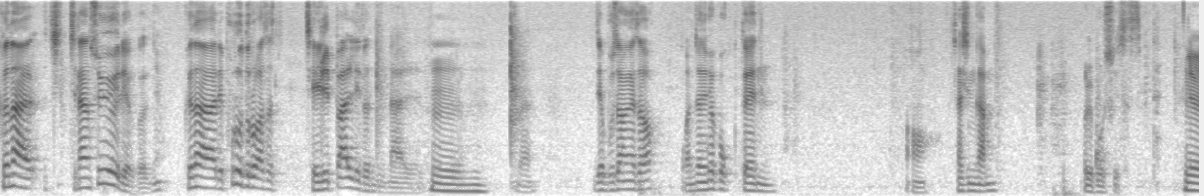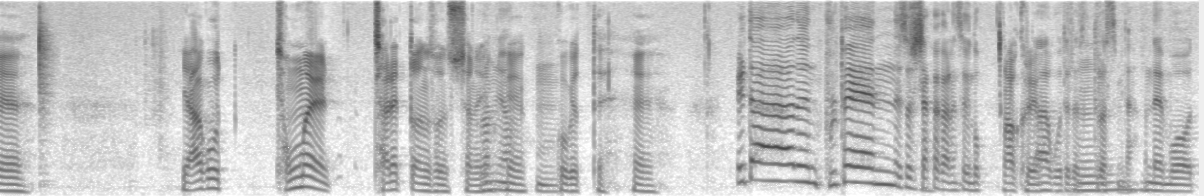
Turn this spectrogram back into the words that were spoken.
그날 지- 지난 수요일이었거든요. 그날이 프로 들어와서 제일 빨리 던진 날. 음. 네. 이제 부상에서 완전히 회복된 어, 자신감을 볼 수 있었습니다. 예. 야구 정말 잘했던 선수잖아요. 그럼요. 예, 음. 고교 때. 예. 일단은 불펜에서 시작할 가능성이 아? 높다고 들었, 음. 들었습니다. 근데 뭐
